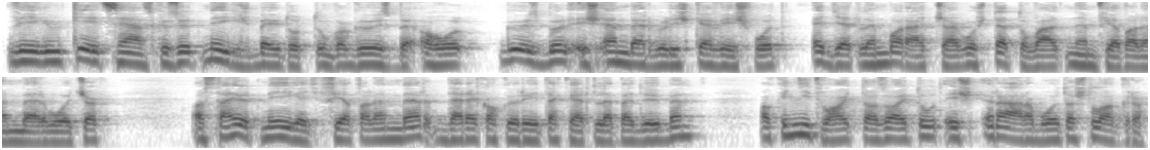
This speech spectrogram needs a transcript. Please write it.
végül két szeánsz között mégis bejutottunk a gőzbe, ahol Gőzből és emberből is kevés volt, egyetlen barátságos, tetovált nem fiatal ember volt csak. Aztán jött még egy fiatal ember, derek a köré tekert lepedőben, aki nyitva hagyta az ajtót és rárabolt a slagra.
